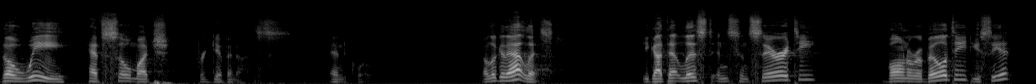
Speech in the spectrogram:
though we have so much forgiven us. End quote. Now look at that list. You got that list in sincerity, vulnerability, do you see it?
